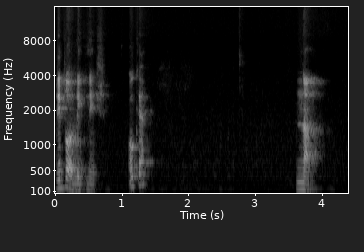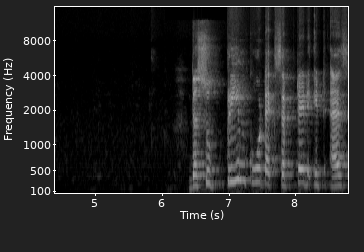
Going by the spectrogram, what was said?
republic nation. Okay? Now the supreme court accepted it as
